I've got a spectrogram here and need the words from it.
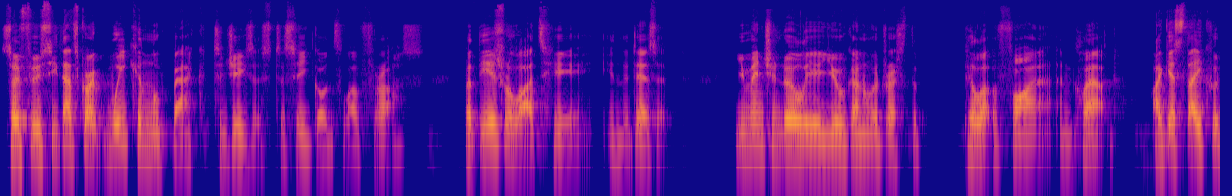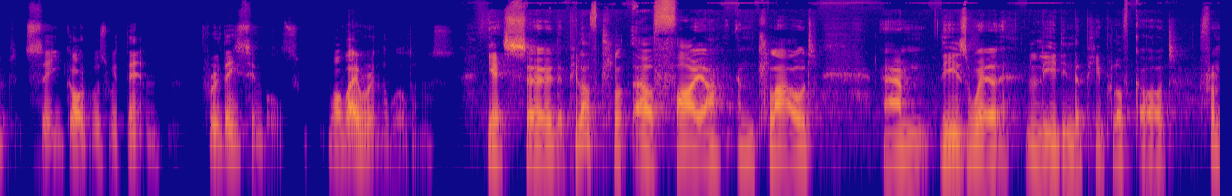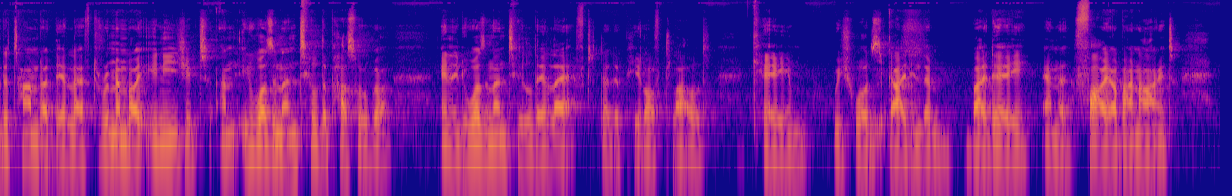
So, Fusi, that's great. We can look back to Jesus to see God's love for us. But the Israelites here in the desert, you mentioned earlier you were going to address the pillar of fire and cloud. I guess they could see God was with them through these symbols while they were in the wilderness. Yes, so the pillar of, cl- of fire and cloud, um, these were leading the people of God from the time that they left. Remember, in Egypt, and it wasn't until the Passover and it wasn't until they left that the pillar of cloud came, which was yes. guiding them by day and the fire by night.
